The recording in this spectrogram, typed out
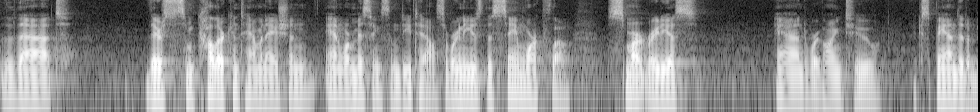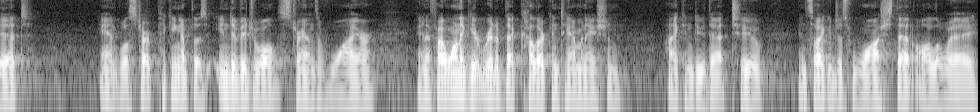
that there's some color contamination and we're missing some detail. So we're going to use the same workflow, smart radius, and we're going to expand it a bit, and we'll start picking up those individual strands of wire. And if I want to get rid of that color contamination, I can do that too. And so I could just wash that all away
